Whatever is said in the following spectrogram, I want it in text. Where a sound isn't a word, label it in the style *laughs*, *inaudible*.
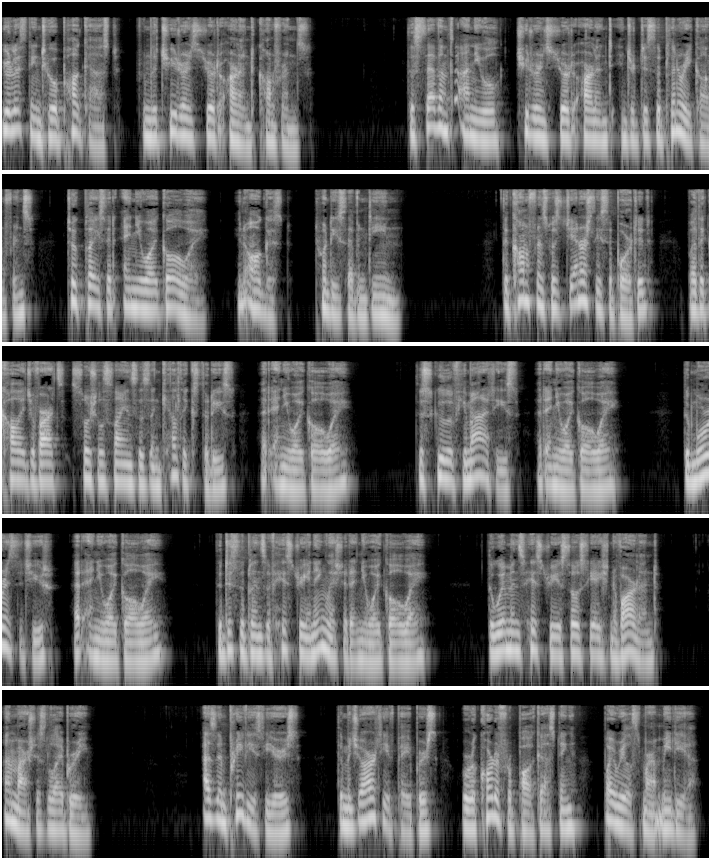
You're listening to a podcast from the Tudor and Stuart Ireland Conference. The seventh annual Tudor and Stuart Ireland Interdisciplinary Conference took place at NUI Galway in August 2017. The conference was generously supported by the College of Arts, Social Sciences and Celtic Studies at NUI Galway, the School of Humanities at NUI Galway, the Moore Institute at NUI Galway, the disciplines of History and English at NUI Galway, the Women's History Association of Ireland, and Marsh's Library. As in previous years, the majority of papers were recorded for podcasting by Real Smart Media,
